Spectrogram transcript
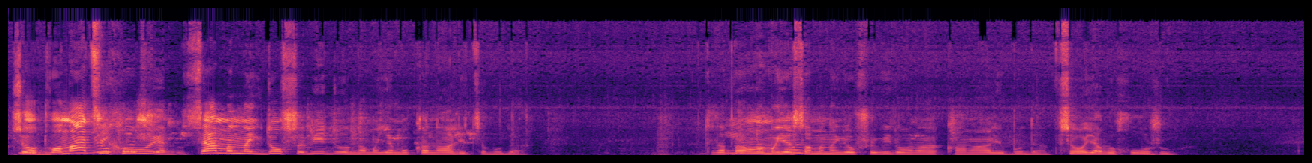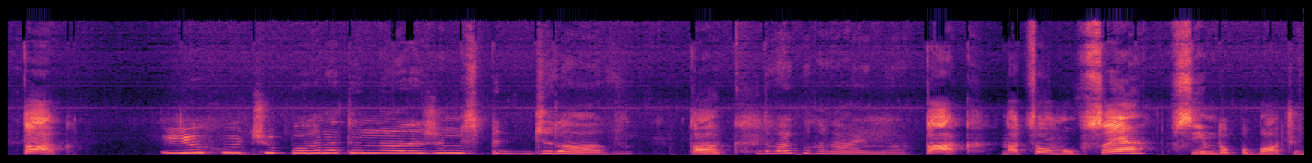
Все, 12 хвилин. Саме найдовше відео на моєму каналі це буде. Це, напевно, моє саме найдовше відео на каналі буде. Все, я виходжу. Так, Я хочу пограти на режимі спідрав. так, Давай пограємо. так, на цьому все. Всім до побачення.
